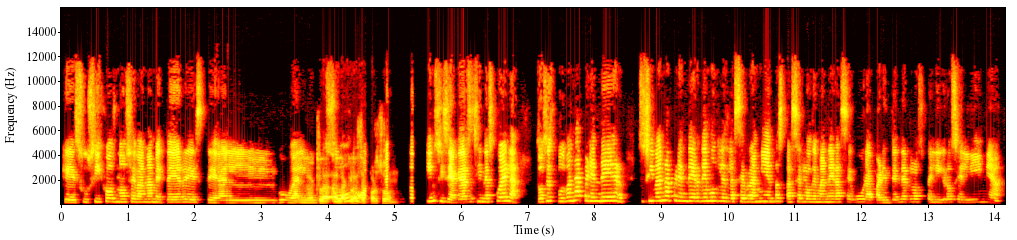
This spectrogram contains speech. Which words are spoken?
que sus hijos no se van a meter este, al, a, la, clase por Zoom. Y se a quedarse sin escuela. Entonces, pues van a aprender. Si van a aprender, démosles las herramientas para hacerlo de manera segura, para entender los peligros en línea,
